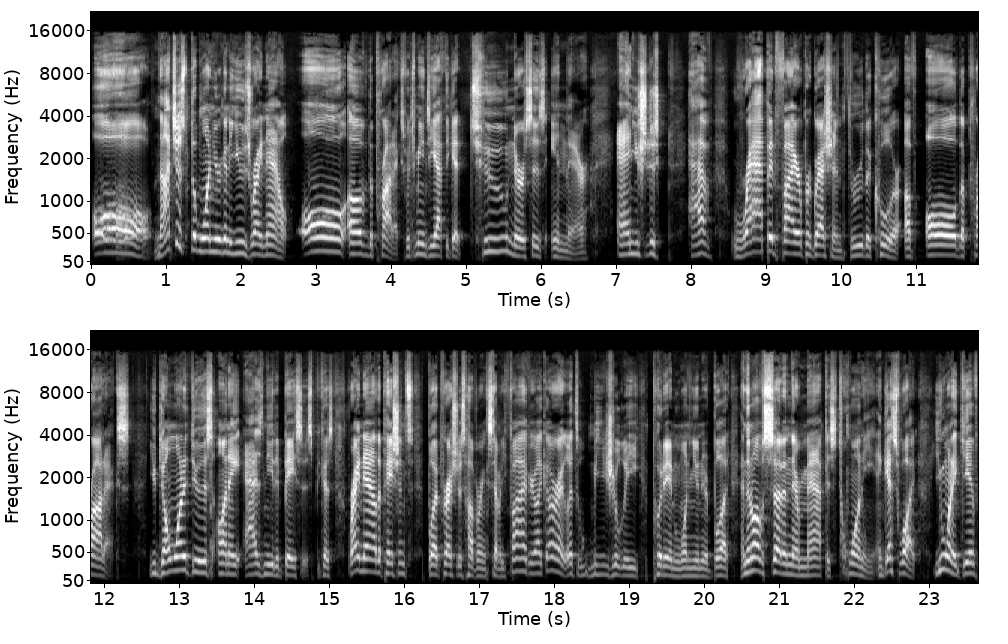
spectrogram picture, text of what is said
all, not just the one you're going to use right now, all of the products, which means you have to get two nurses in there and you should just have rapid fire progression through the cooler of all the products. You don't want to do this on a as needed basis because right now the patient's blood pressure is hovering 75. You're like, all right, let's leisurely put in one unit of blood. And then all of a sudden their map is 20. And guess what? You want to give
